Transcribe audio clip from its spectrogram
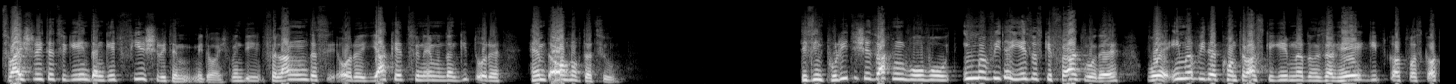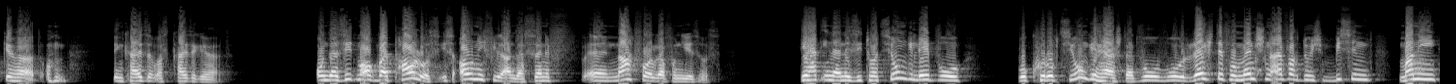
zwei Schritte zu gehen, dann geht vier Schritte mit euch. Wenn die verlangen, dass eure Jacke zu nehmen, dann gibt eure Hemd auch noch dazu. Das sind politische Sachen, wo, wo immer wieder Jesus gefragt wurde, wo er immer wieder Kontrast gegeben hat und gesagt, hey, gib Gott, was Gott gehört und den Kaiser, was Kaiser gehört. Und da sieht man auch bei Paulus, ist auch nicht viel anders, seine äh, Nachfolger von Jesus. Der hat in einer Situation gelebt, wo, wo Korruption geherrscht hat, wo, wo Rechte von Menschen einfach durch ein bisschen Money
